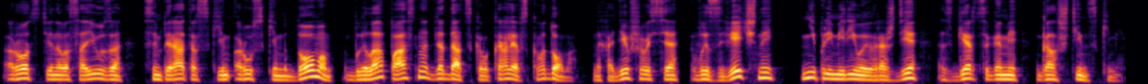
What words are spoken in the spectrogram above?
родственного союза с императорским русским домом было опасно для датского королевского дома, находившегося в извечной непримиримой вражде с герцогами галштинскими.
